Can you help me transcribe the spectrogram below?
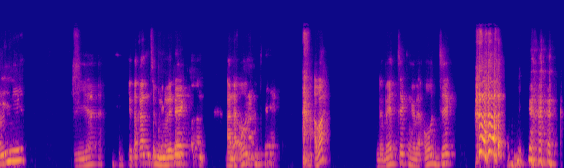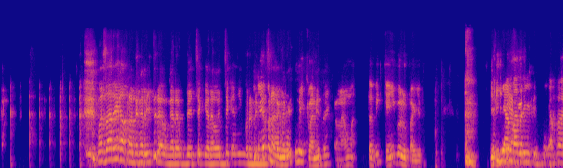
duit. Iya. Kita kan sebenarnya kan, kan Ada anak ojek. apa? Udah becek, nggak ada ojek. Mas Arya nggak pernah denger itu dah, nggak ada becek, nggak ada ojek anjing baru Kayaknya denger pernah sekarang. dengar itu iklan itu iklan lama. Tapi kayaknya gue lupa gitu. Jadi Jadi jadi apa hari, tadi? Feedback apa?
